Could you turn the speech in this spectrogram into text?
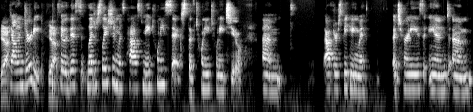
yeah. down and dirty. Yeah. So this legislation was passed May 26th of 2022. Um, after speaking with attorneys and um,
